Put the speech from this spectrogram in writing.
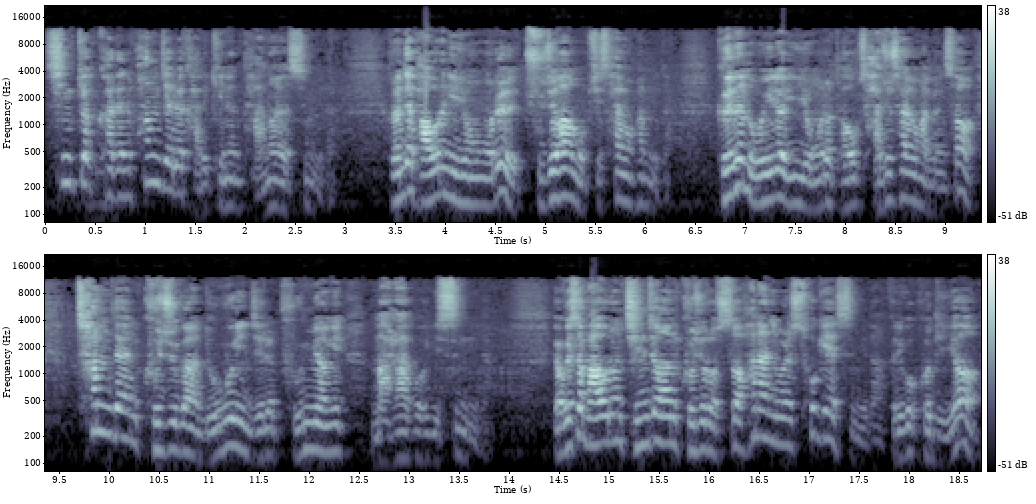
신격화된 황제를 가리키는 단어였습니다. 그런데 바울은 이 용어를 주저함 없이 사용합니다. 그는 오히려 이 용어를 더욱 자주 사용하면서 참된 구주가 누구인지를 분명히 말하고 있습니다. 여기서 바울은 진정한 구주로서 하나님을 소개했습니다. 그리고 곧이어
